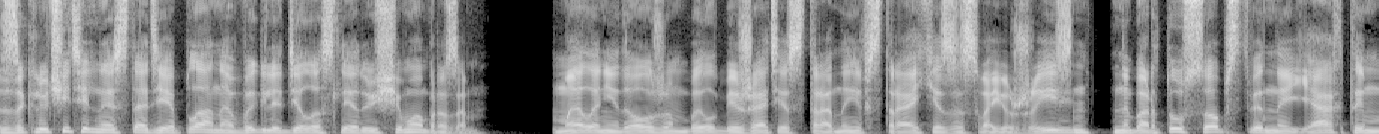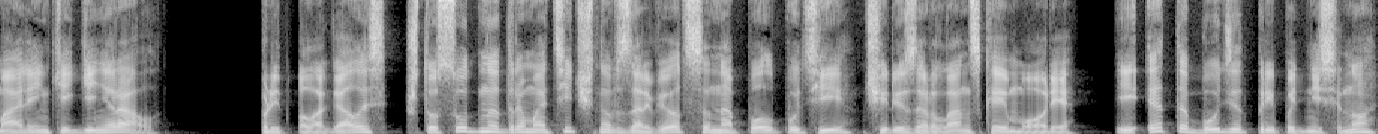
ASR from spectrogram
Заключительная стадия плана выглядела следующим образом. Мелани должен был бежать из страны в страхе за свою жизнь на борту собственной яхты «Маленький генерал». Предполагалось, что судно драматично взорвется на полпути через Ирландское море, и это будет преподнесено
